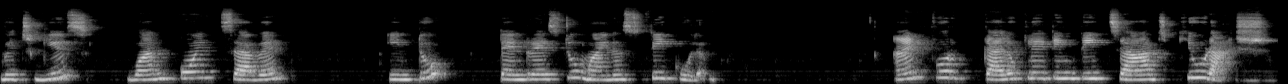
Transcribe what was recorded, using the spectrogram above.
which gives 1.7 into 10 raised to minus 3 coulomb. And for calculating the charge Q dash,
